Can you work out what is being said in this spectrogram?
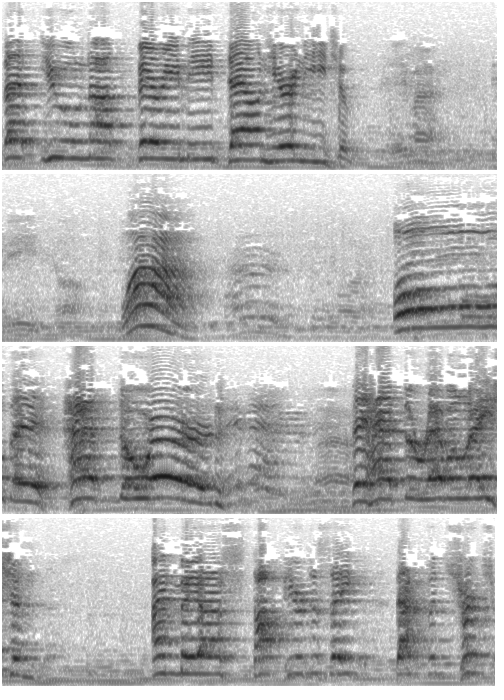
that you'll not bury me down here in Egypt. Amen. Why? Oh, they had the Word. They had the revelation. And may I stop here to say that the church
